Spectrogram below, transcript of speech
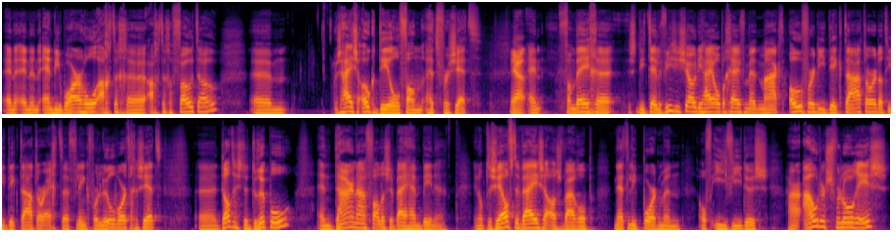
en, en een Andy Warhol-achtige achtige foto. Ehm, dus hij is ook deel van het verzet. Ja, En vanwege die televisieshow die hij op een gegeven moment maakt over die dictator, dat die dictator echt eh, flink voor lul wordt gezet, eh, dat is de druppel. En daarna vallen ze bij hem binnen. En op dezelfde wijze als waarop Natalie Portman, of Evie dus, haar ouders verloren is,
